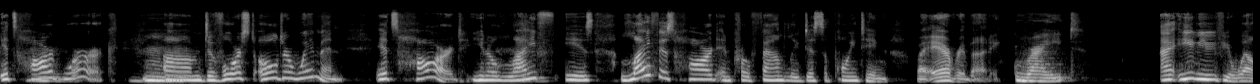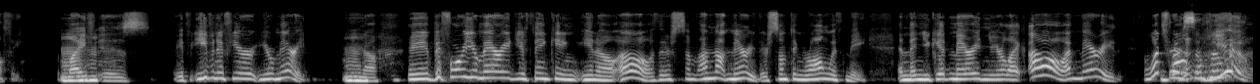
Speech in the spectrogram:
it's hard mm-hmm. work mm-hmm. um, divorced older women it's hard you know life is life is hard and profoundly disappointing for everybody right I, even if you're wealthy mm-hmm. life is if even if you're you're married you know before you're married you're thinking you know oh there's some i'm not married there's something wrong with me. And then you get married and you're like oh i'm married. What's wrong with you?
